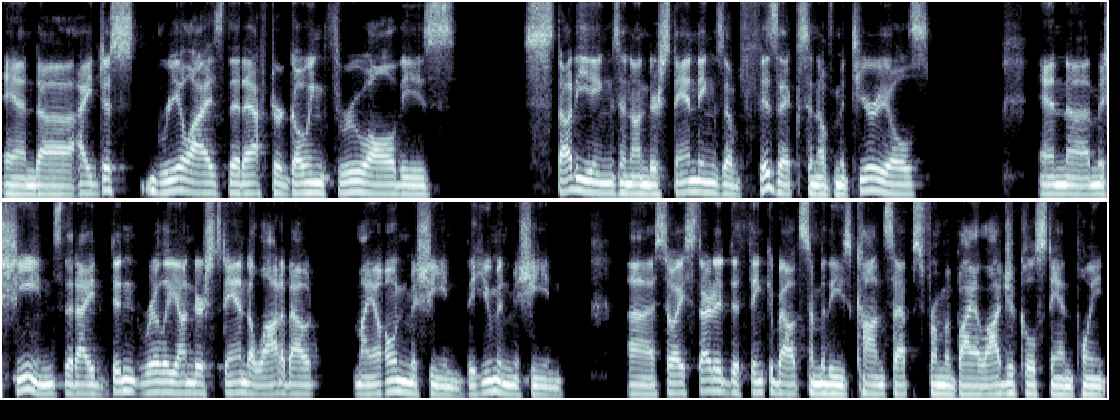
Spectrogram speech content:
And uh, I just realized that after going through all these studyings and understandings of physics and of materials and uh, machines, that I didn't really understand a lot about my own machine, the human machine. Uh, so I started to think about some of these concepts from a biological standpoint.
